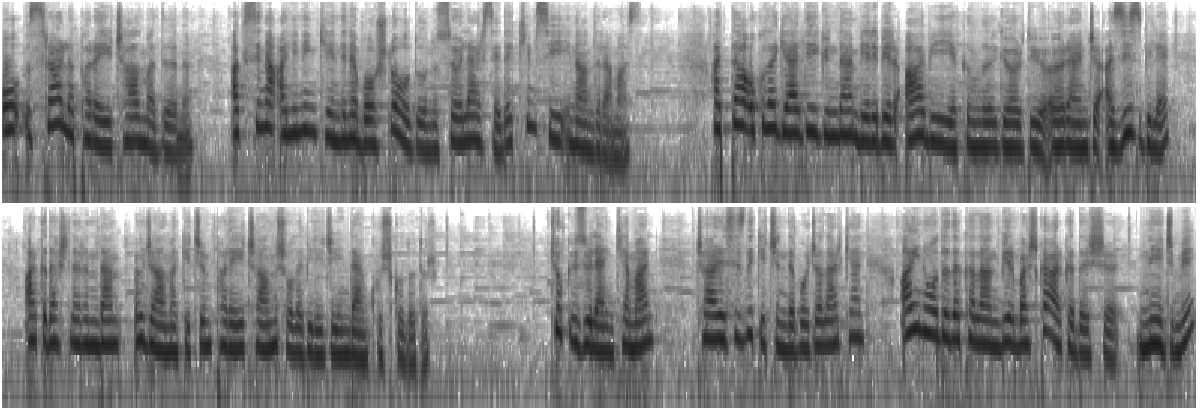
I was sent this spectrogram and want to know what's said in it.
O ısrarla parayı çalmadığını, aksine Ali'nin kendine borçlu olduğunu söylerse de kimseyi inandıramaz. Hatta okula geldiği günden beri bir abi yakınlığı gördüğü öğrenci Aziz bile arkadaşlarından öc almak için parayı çalmış olabileceğinden kuşkuludur. Çok üzülen Kemal, çaresizlik içinde bocalarken aynı odada kalan bir başka arkadaşı Necmi,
